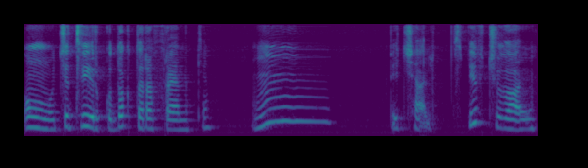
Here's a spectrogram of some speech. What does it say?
О, четвірку доктора Френкі. М, Печаль. Співчуваю.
